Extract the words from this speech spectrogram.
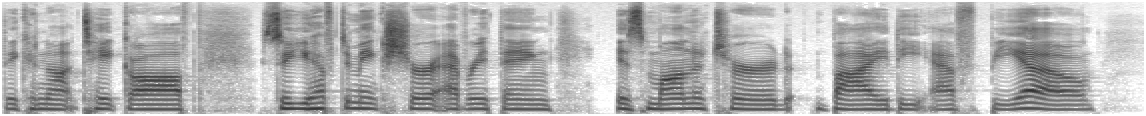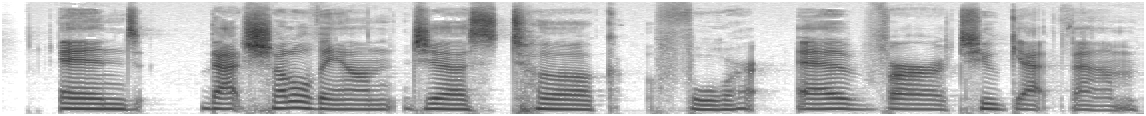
they cannot take off. So you have to make sure everything is monitored by the FBO. And that shuttle van just took forever to get them.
